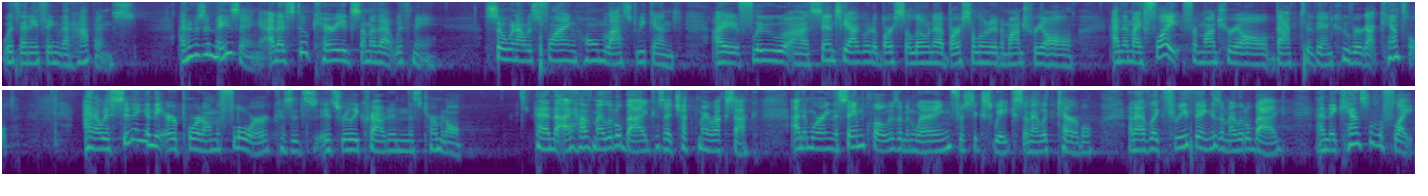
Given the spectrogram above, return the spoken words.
with anything that happens. And it was amazing. And I've still carried some of that with me. So when I was flying home last weekend, I flew uh, Santiago to Barcelona, Barcelona to Montreal, and then my flight from Montreal back to Vancouver got canceled. And I was sitting in the airport on the floor because it's, it's really crowded in this terminal. And I have my little bag because I checked my rucksack. And I'm wearing the same clothes I've been wearing for six weeks, and I look terrible. And I have like three things in my little bag, and they cancel the flight.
